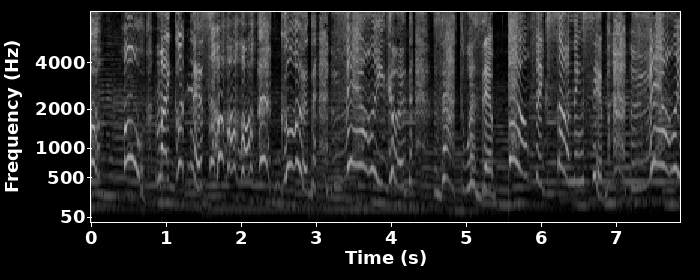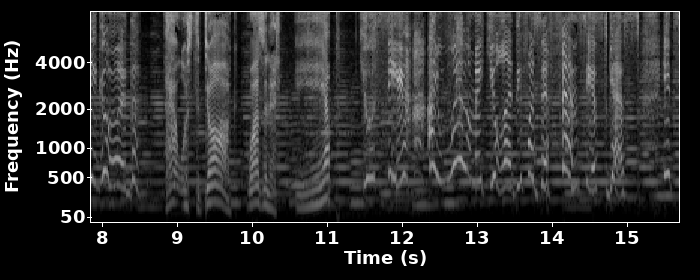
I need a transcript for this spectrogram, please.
Oh, my goodness! good! Very good! That was a perfect sounding sip! Very good! That was the dog, wasn't it? Yep. You see, I will make you ready for the fanciest guest. It's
